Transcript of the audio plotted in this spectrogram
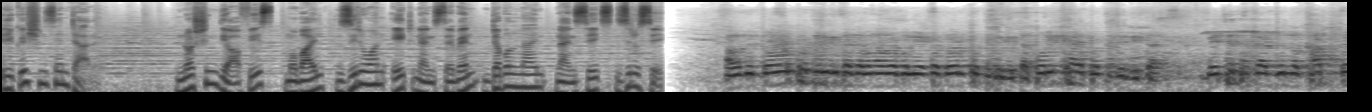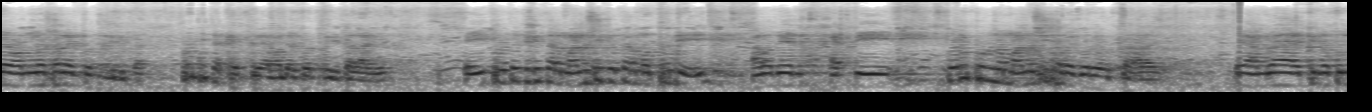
education center. Narsingdi office mobile zero one eight nine seven double nine nine six zero six. আমাদের দৌড় প্রতিযোগিতা যেমন আমরা বলি একটা দৌড় প্রতিযোগিতা পরীক্ষার প্রতিযোগিতা বেঁচে থাকার জন্য খাদ্য অন্বেষণের প্রতিযোগিতা। প্রতিটা ক্ষেত্রে আমাদের প্রতিযোগিতা লাগে। এই প্রতিযোগিতার মানসিকতার মধ্য দিয়ে আমাদের একটি পরিপূর্ণ মানুষ হিসাবে গড়ে উঠতে হয়। আমরা একটি নতুন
